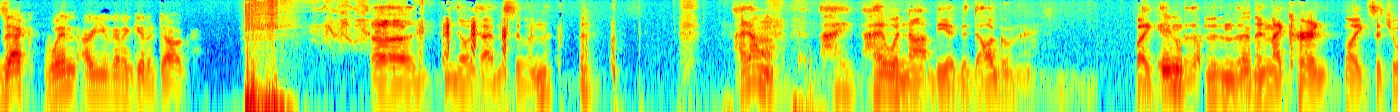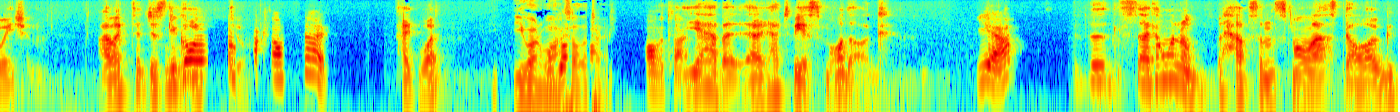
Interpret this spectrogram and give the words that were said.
Zach, when are you going to get a dog? Uh, no time soon. I don't. I I would not be a good dog owner. Like in, In the, in, the, in my current like situation, I like to just You go on to- walks all the time. I what? You go on walks go- all the time. All the time. Yeah, but I'd have to be a small dog. Yeah. The, I don't want to have some small ass dog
